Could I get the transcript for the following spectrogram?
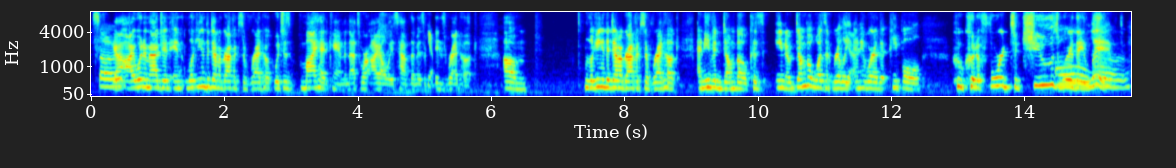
so yeah i would imagine in looking at the demographics of red hook which is my head canon that's where i always have them is, yep. is red hook um, looking at the demographics of red hook and even dumbo because you know dumbo wasn't really yeah. anywhere that people who could afford to choose oh, where they oh, lived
